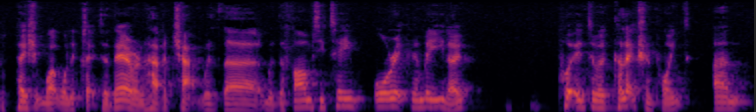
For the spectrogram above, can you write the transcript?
the patient might want to collect it there and have a chat with uh, with the pharmacy team, or it can be you know put into a collection point, um,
